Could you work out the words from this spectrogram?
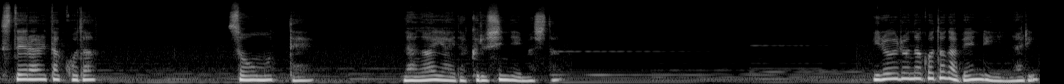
捨てられた子だ。そう思って長い間苦しんでいました。いろいろなことが便利になり、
